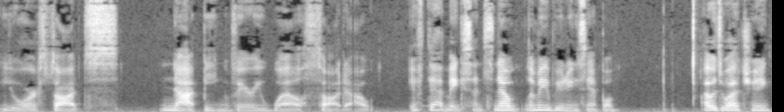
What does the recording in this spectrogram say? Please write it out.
your thoughts not being very well thought out. If that makes sense. Now, let me give you an example. I was watching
